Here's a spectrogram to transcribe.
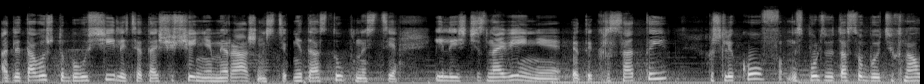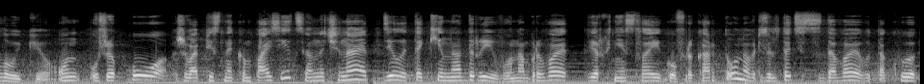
А для того, чтобы усилить это ощущение миражности, недоступности или исчезновения этой красоты, Кошляков использует особую технологию. Он уже по живописной композиции он начинает делать такие надрывы. Он обрывает верхние слои гофрокартона, в результате создавая вот такую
